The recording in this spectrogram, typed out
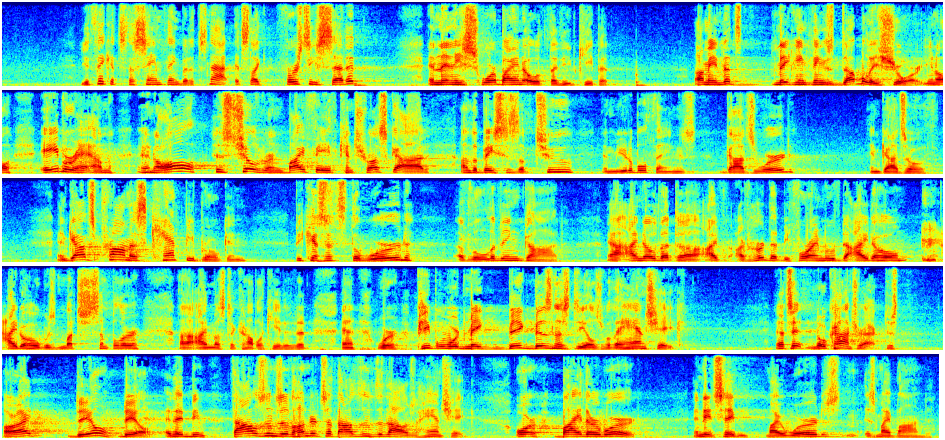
You think it's the same thing, but it's not. It's like first he said it, and then he swore by an oath that he'd keep it. I mean, that's making things doubly sure. You know, Abraham and all his children by faith can trust God on the basis of two immutable things God's word and God's oath. And God's promise can't be broken because it's the word of the living God. I know that uh, I've, I've heard that before I moved to Idaho. Idaho was much simpler. Uh, I must have complicated it. And where people would make big business deals with a handshake. That's it, no contract. Just, all right, deal, deal. And they'd be thousands of hundreds of thousands of dollars a handshake. Or by their word. And they'd say, My word is, is my bond.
